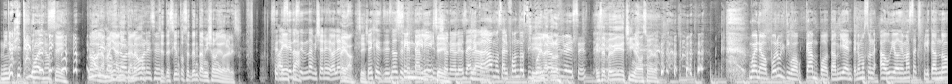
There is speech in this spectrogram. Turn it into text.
minoritario. Bueno. Sí. No, No la vino mañanita, Flor, me ¿no? parece. 770 millones de dólares. Ahí está. 770 millones de dólares. Ahí va, sí. Yo dije 770 mil millones Sí. de dólares. O sea, Claro. le pagamos al fondo Sí, 50 él la mil cono- veces. Es el PBI de China, más o menos. Bueno, por último, campo también. Tenemos un audio de masa explicando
